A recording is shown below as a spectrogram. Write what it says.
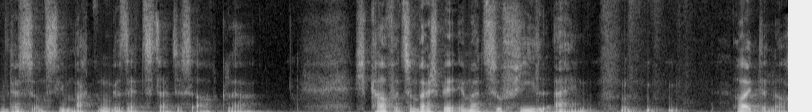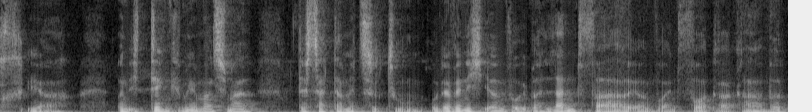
Dass es uns die Macken gesetzt hat, ist auch klar. Ich kaufe zum Beispiel immer zu viel ein. Heute noch, ja. Und ich denke mir manchmal, das hat damit zu tun. Oder wenn ich irgendwo über Land fahre, irgendwo einen Vortrag habe,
